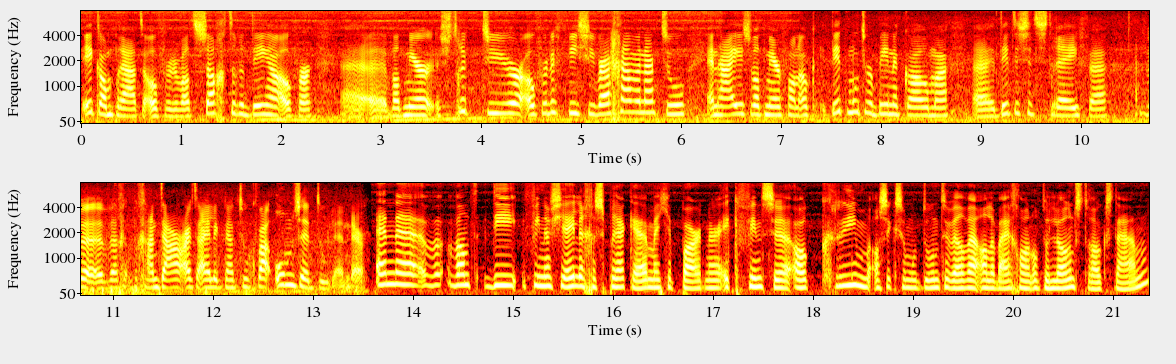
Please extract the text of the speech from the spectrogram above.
Ik kan praten over de wat zachtere dingen, over uh, wat meer structuur, over de visie, waar gaan we naartoe. En hij is wat meer van, ook dit moet er binnenkomen, uh, dit is het streven. We, we, gaan daar uiteindelijk naartoe qua omzetdoelen en. En want die financiële gesprekken met je partner, ik vind ze ook kriem als ik ze moet doen, terwijl wij allebei gewoon op de loonstrook staan.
